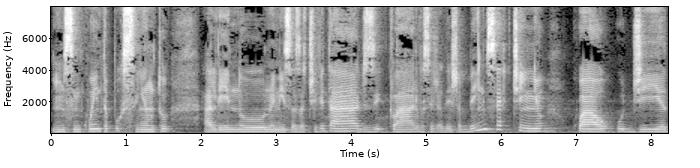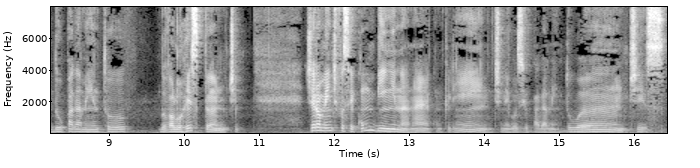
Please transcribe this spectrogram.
uns 50% ali no, no início das atividades e, claro, você já deixa bem certinho qual o dia do pagamento do valor restante. Geralmente você combina né, com o cliente, negocia o pagamento antes.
